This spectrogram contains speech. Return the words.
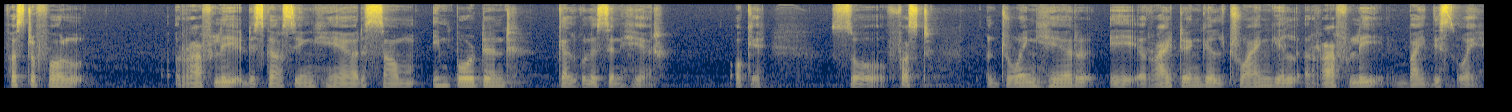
First of all roughly discussing here some important calculation here. Okay. So first drawing here a right angle triangle roughly by this way.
